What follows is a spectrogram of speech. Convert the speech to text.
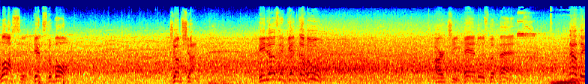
Lawson gets the ball. Jump shot. He doesn't get the hoop. Archie handles the pass. Now they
